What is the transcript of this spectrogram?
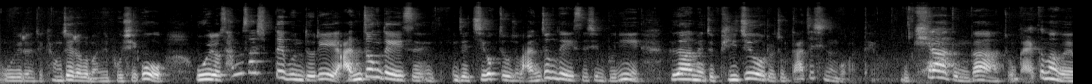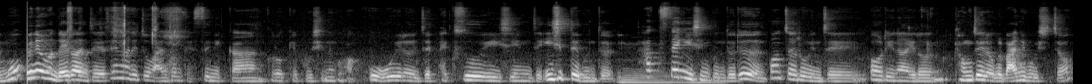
오히려 이제 경제력을 많이 보시고 오히려 3, 40대 분들이 안정돼 있은 이제 직업적으로 좀 안정돼 있으신 분이 그 다음에 이제 비주얼을 좀 따지시는 것 같아요. 뭐 키라든가 좀 깔끔한 외모? 왜냐면 내가 이제 생활이 좀 안정됐으니까 그렇게 보시는 것 같고 오히려 이제 백수이신 이제 20대 분들, 음. 학생이신 분들은 첫 번째로 이제 펄이나 이런 경제력을 많이 보시죠.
